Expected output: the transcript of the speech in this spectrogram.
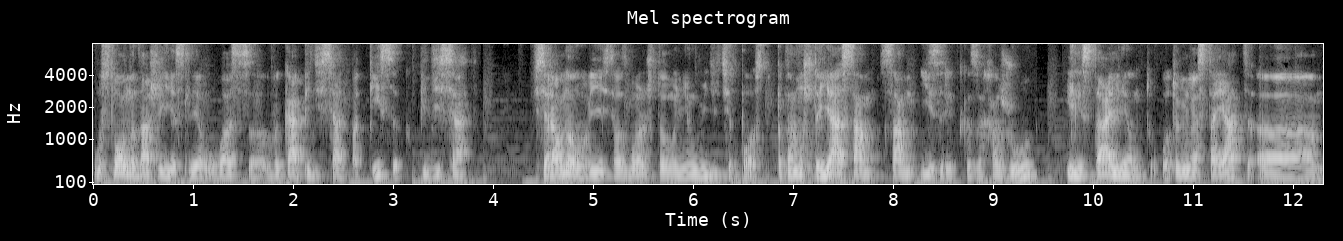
Условно, даже если у вас в ВК 50 подписок, 50, все равно есть возможность, что вы не увидите пост. Потому что я сам, сам изредка захожу и листаю ленту. Вот у меня стоят э,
